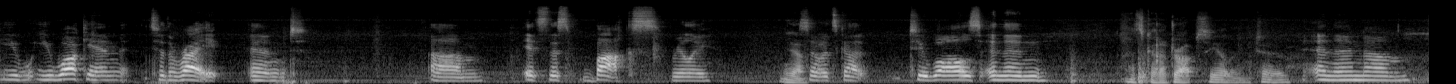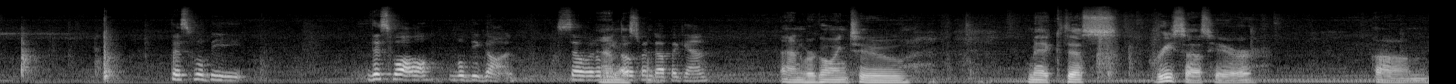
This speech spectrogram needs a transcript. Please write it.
you you walk in to the right and um, it's this box really. Yeah. So it's got two walls and then it's got a drop ceiling too. and then um, this will be this wall will be gone. So it'll And be opened one. up again. And we're going to make this recess here, um,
